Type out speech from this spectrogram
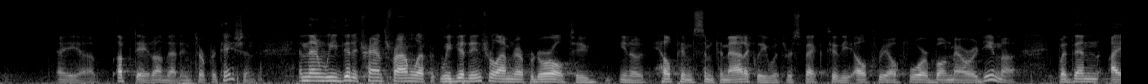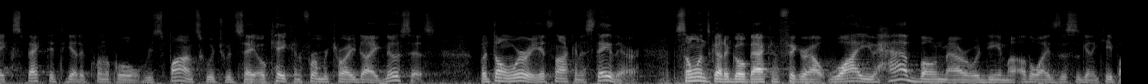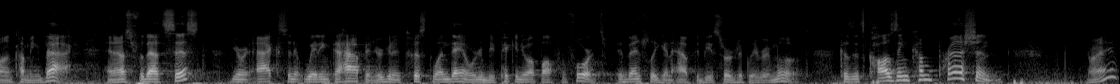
a uh, update on that interpretation. And then we did a transforaminal, we did an interlaminar epidural to, you know, help him symptomatically with respect to the L3, L4 bone marrow edema. But then I expected to get a clinical response which would say, okay, confirmatory diagnosis. But don't worry, it's not going to stay there. Someone's got to go back and figure out why you have bone marrow edema, otherwise, this is going to keep on coming back. And as for that cyst, you're an accident waiting to happen. You're going to twist one day and we're going to be picking you up off the floor. It's eventually going to have to be surgically removed because it's causing compression. Right?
